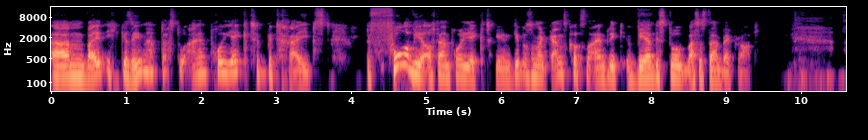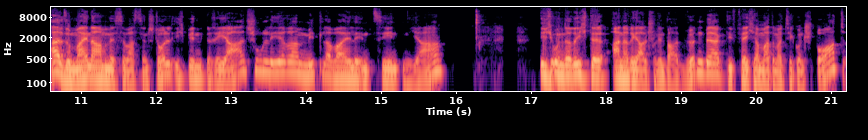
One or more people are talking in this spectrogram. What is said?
ähm, weil ich gesehen habe, dass du ein Projekt betreibst. Bevor wir auf dein Projekt gehen, gib uns mal ganz kurz einen Einblick. Wer bist du? Was ist dein Background? Also, mein Name ist Sebastian Stoll. Ich bin Realschullehrer, mittlerweile im zehnten Jahr. Ich unterrichte an der Realschule in Baden-Württemberg die Fächer Mathematik und Sport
